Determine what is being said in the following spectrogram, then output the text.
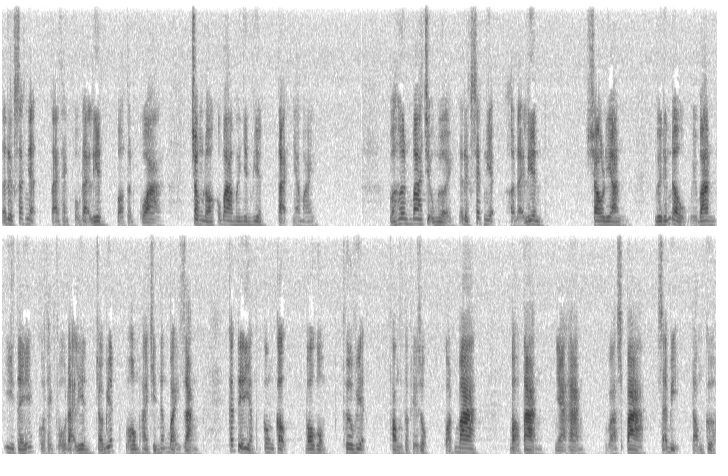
đã được xác nhận tại thành phố Đại Liên vào tuần qua, trong đó có 30 nhân viên tại nhà máy. Và hơn 3 triệu người đã được xét nghiệm ở Đại Liên. Shao Lian, người đứng đầu Ủy ban Y tế của thành phố Đại Liên cho biết vào hôm 29 tháng 7 rằng các địa điểm công cộng bao gồm thư viện, phòng tập thể dục, quán bar, bảo tàng, nhà hàng và spa sẽ bị đóng cửa.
